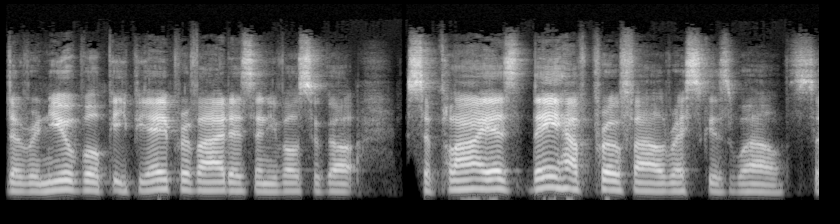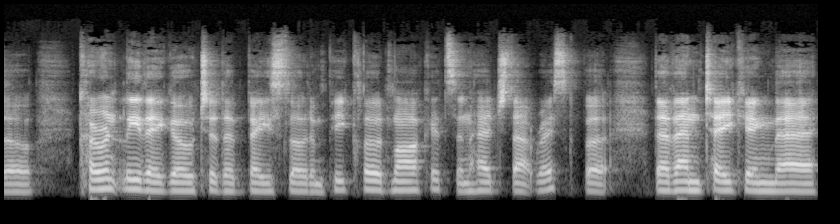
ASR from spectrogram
the renewable PPA providers, and you've also got suppliers. They have profile risk as well. So currently they go to the base load and peak load markets and hedge that risk, but they're then taking their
